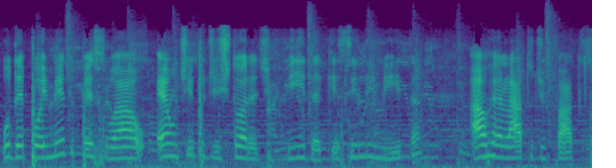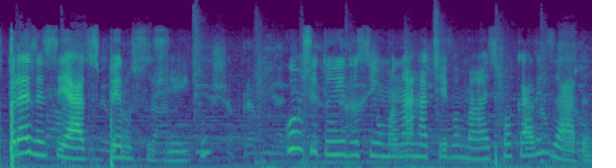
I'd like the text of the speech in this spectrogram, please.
o depoimento pessoal é um tipo de história de vida que se limita ao relato de fatos presenciados pelo sujeito, constituindo-se uma narrativa mais focalizada.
